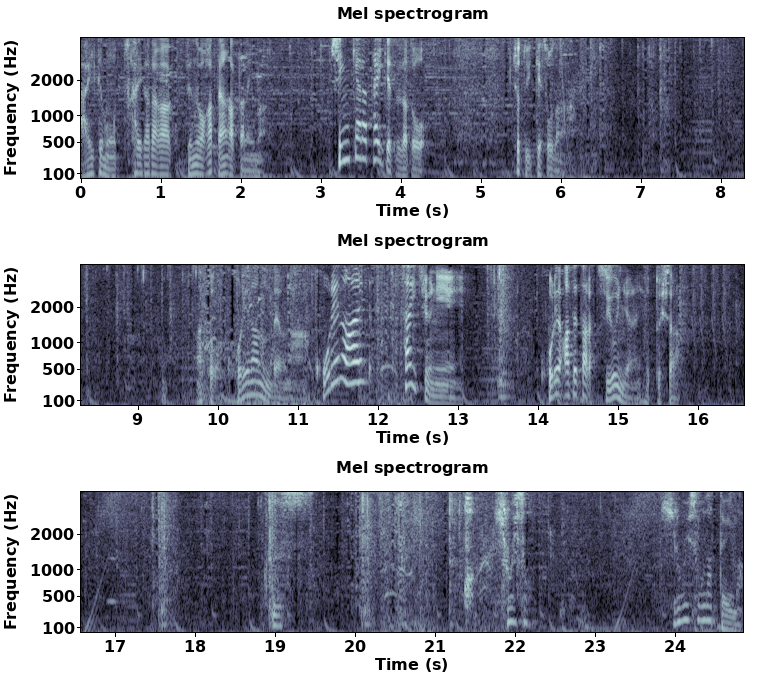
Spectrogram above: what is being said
相手も使い方が全然分かってなかったね今。新キャラ対決だとちょっといけそうだな。あとはこれなんだよな。これの最中にこれ当てたら強いんじゃない？ひょっとしたら。くっす。あ拾いそう。拾いそうだったよ今。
